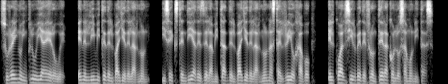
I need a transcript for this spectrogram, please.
Su reino incluía Eroe, en el límite del valle del Arnón, y se extendía desde la mitad del valle del Arnón hasta el río Jaboc, el cual sirve de frontera con los amonitas.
